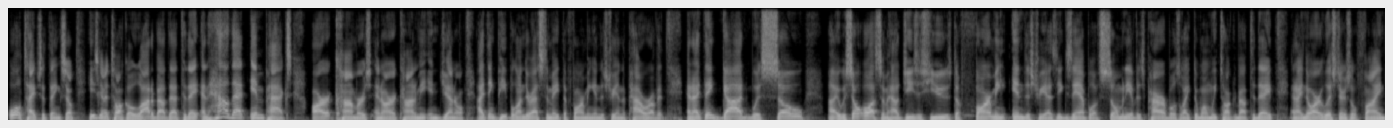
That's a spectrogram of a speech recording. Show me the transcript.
all types of things. So he's going to talk a lot about that today and how that impacts our commerce and our economy in general. I think people underestimate the farming industry and the power of it, and I think God so. Uh, it was so awesome how Jesus used the farming industry as the example of so many of his parables, like the one we talked about today. And I know our listeners will find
